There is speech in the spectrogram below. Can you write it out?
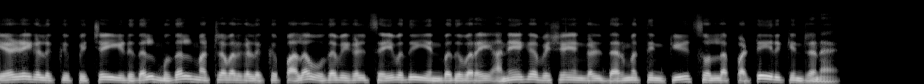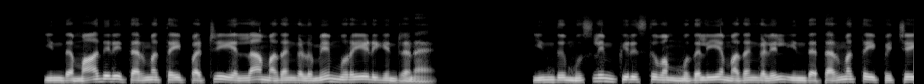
ஏழைகளுக்கு பிச்சை இடுதல் முதல் மற்றவர்களுக்கு பல உதவிகள் செய்வது என்பதுவரை அநேக விஷயங்கள் தர்மத்தின் கீழ் சொல்லப்பட்டு இருக்கின்றன. இந்த மாதிரி தர்மத்தை பற்றி எல்லா மதங்களுமே முறையிடுகின்றன. இந்து முஸ்லிம் கிறிஸ்துவம் முதலிய மதங்களில் இந்த தர்மத்தை பிச்சை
